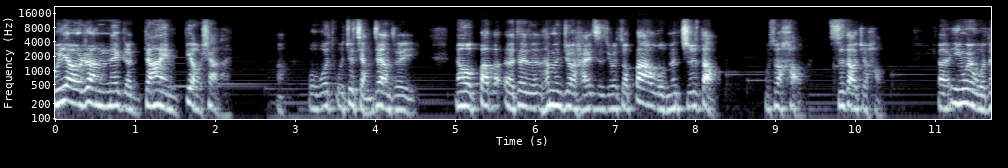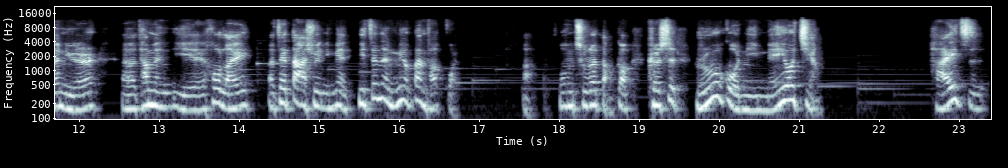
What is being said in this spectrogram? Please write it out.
不要让那个 dime 掉下来，啊，我我我就讲这样子而已。然后爸爸，呃，对对，他们就孩子就会说，爸，我们知道。我说好，知道就好。呃，因为我的女儿，呃，他们也后来呃在大学里面，你真的没有办法管。我们除了祷告，可是如果你没有讲，孩子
